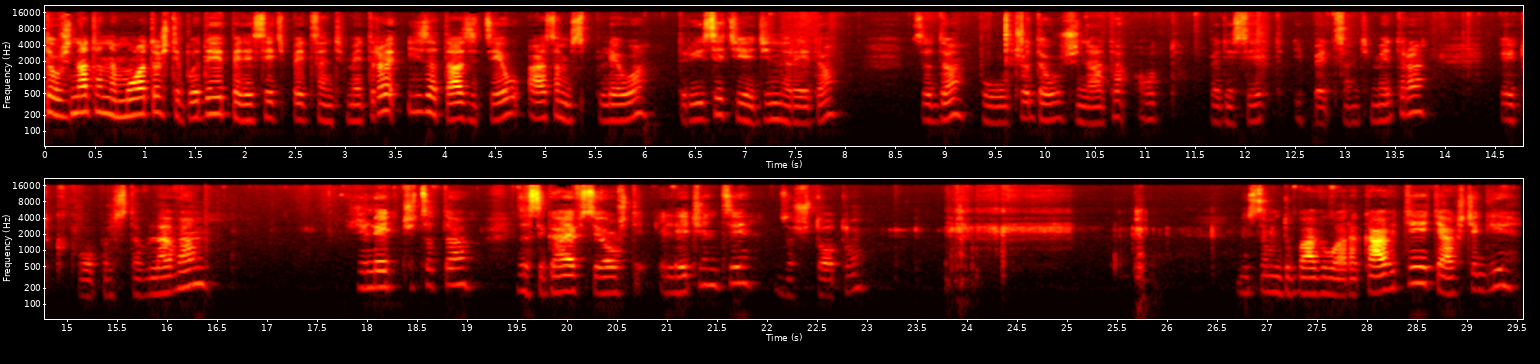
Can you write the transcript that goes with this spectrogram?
Дължината на моята ще бъде 55 см и за тази цел аз съм изплела 31 реда, за да получа дължината от 55 см. Ето какво представлява жилетчицата. За сега е все още леченци, защото не съм добавила ръкавите и тях ще ги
